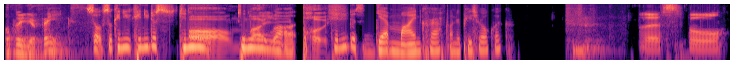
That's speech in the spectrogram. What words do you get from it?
Both are your fakes. so, so can you can you just can you Oh, can you, uh, push. can you just get Minecraft on your piece real quick? This fool.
